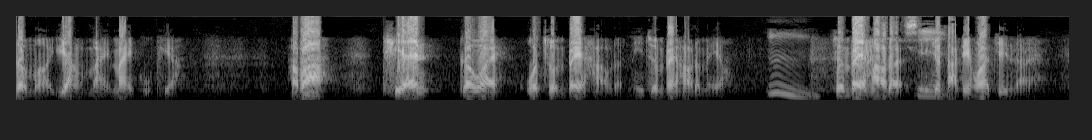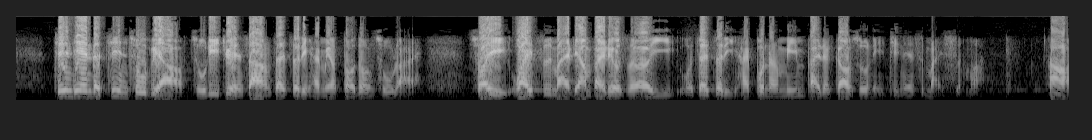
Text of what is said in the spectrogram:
怎么样买卖股票，好不好？钱，各位，我准备好了，你准备好了没有？嗯准备好了，你就打电话进来。今天的进出表，主力券商在这里还没有多动出来，所以外资买两百六十二亿，我在这里还不能明白的告诉你今天是买什么，啊，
